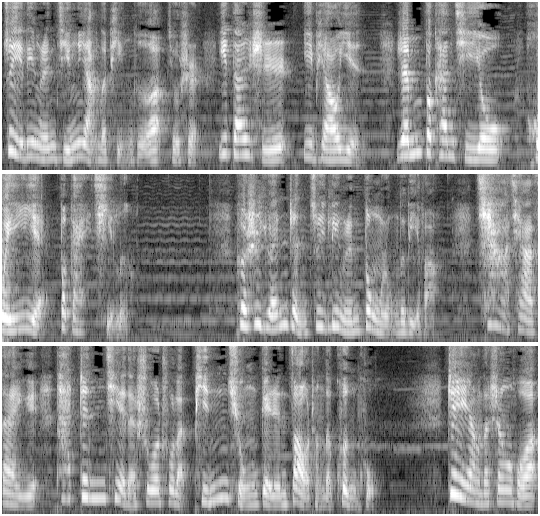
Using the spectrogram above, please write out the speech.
最令人敬仰的品格就是一箪食，一瓢饮，人不堪其忧，回也不改其乐。可是元稹最令人动容的地方，恰恰在于他真切地说出了贫穷给人造成的困苦。这样的生活，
